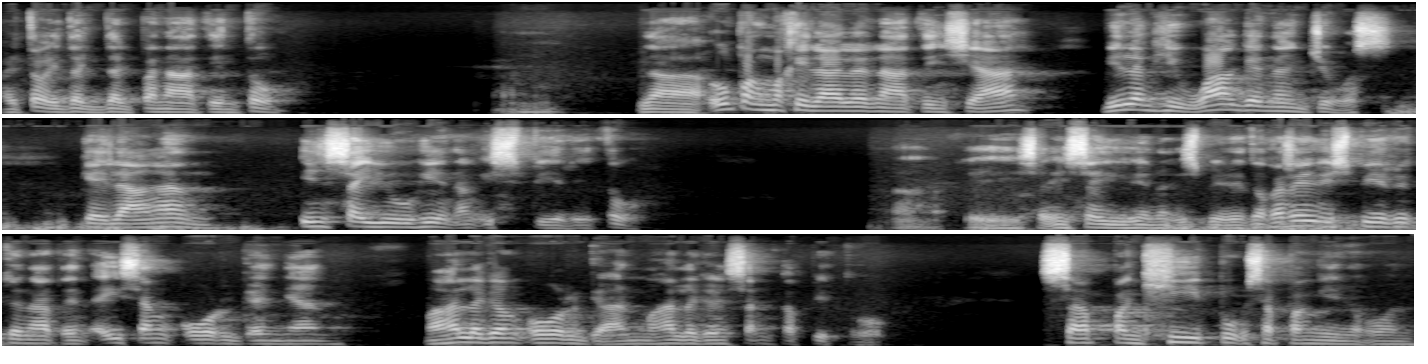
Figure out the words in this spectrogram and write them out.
Ito, idagdag pa natin to. Na upang makilala natin siya bilang hiwaga ng Diyos, kailangan insayuhin ang espiritu. Okay, so insayuhin ang espiritu. Kasi yung espiritu natin ay isang organ yan. Mahalagang organ, mahalagang sangkapito sa paghipo sa Panginoon.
